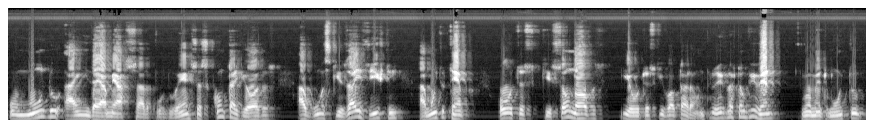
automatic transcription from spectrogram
O mundo ainda é ameaçado por doenças contagiosas, algumas que já existem há muito tempo, outras que são novas e outras que voltarão. Inclusive, nós estamos vivendo um momento muito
